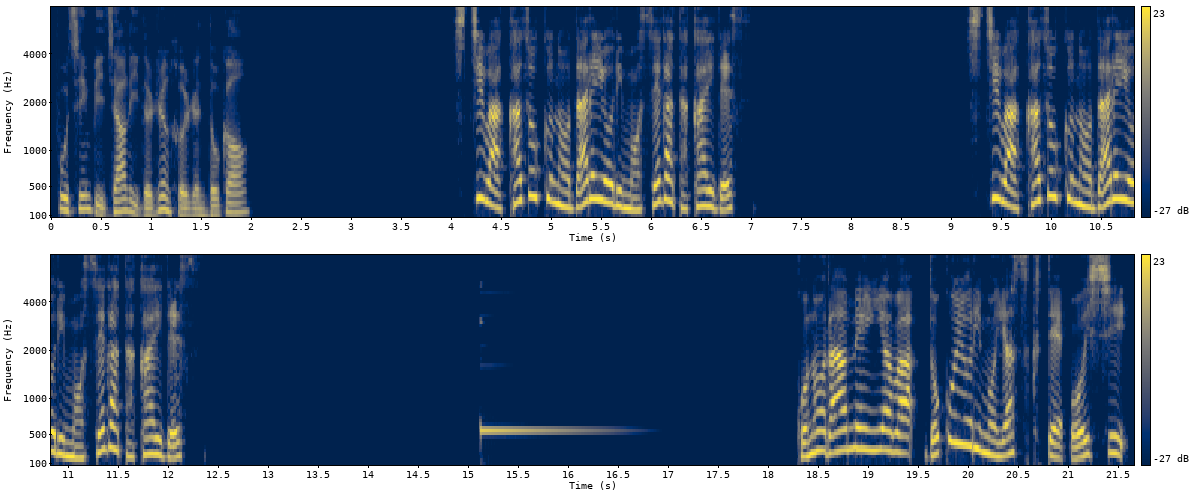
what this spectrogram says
父亲比家里的任何人都高。父は家族の誰よりも背が高いです。父は家族の誰よりも背が高いです。このラーメン屋はどこよりも安くて美味しい。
